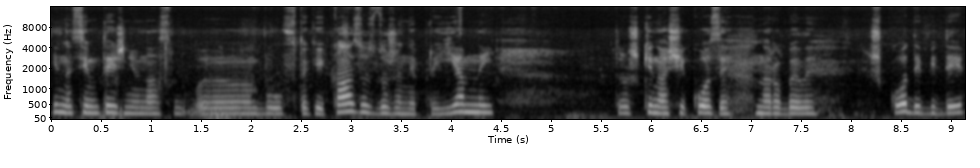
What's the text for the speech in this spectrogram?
І на сім тижнів у нас е, був такий казус, дуже неприємний. Трошки наші кози наробили шкоди, біди.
